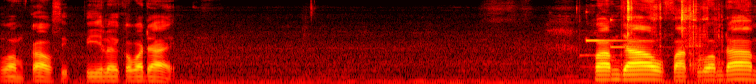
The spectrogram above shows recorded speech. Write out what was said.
ร่วมเก้าสิบปีเลยก็ว่าได้ ความยาวฝักรวมด้าม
